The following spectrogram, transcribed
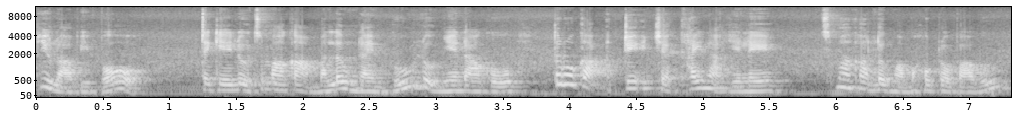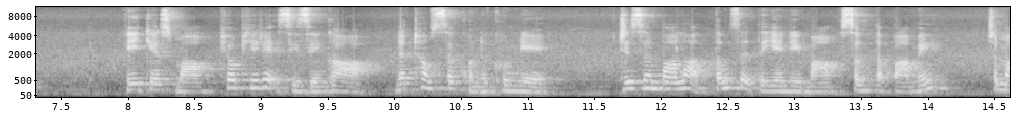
ပြုတ်လာပြီပေါ့တကယ်လို့ကျမကမလုံနိုင်ဘူးလို့ညင်တာကိုသူတို့ကအတင်းအကျပ်ခိုင်းလာရင်လဲကျမကလုံမှာမဟုတ်တော့ပါဘူး Vegas မှာဖျော်ဖြေတဲ့အစီအစဉ်က2018ခုနှစ်ဒီဇင်ဘာလ31ရက်နေ့မှာဆုံးသက်ပါမယ်ကျမ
